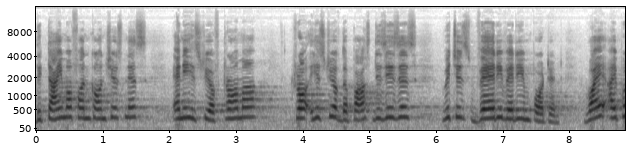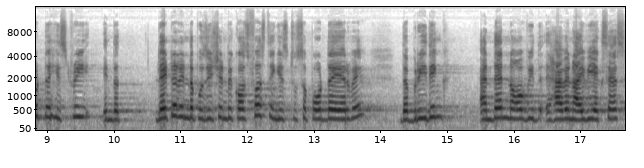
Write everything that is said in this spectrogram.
the time of unconsciousness, any history of trauma, tra history of the past diseases, which is very, very important. Why I put the history in the later in the position because first thing is to support the airway, the breathing, and then now we have an IV access,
